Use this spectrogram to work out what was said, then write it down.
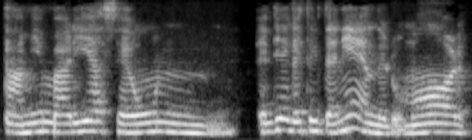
también varía según el día que estoy teniendo, el humor,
